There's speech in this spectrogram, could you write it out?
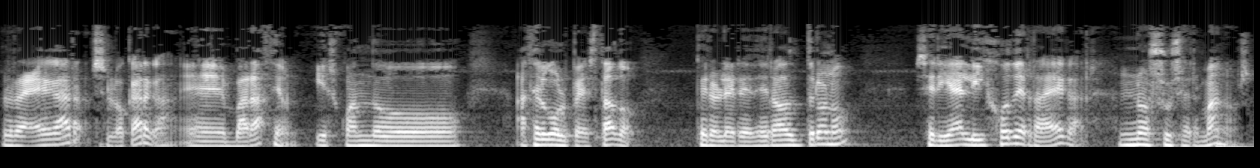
Raegar se lo carga, eh, Baratheon, y es cuando hace el golpe de estado. Pero el heredero al trono sería el hijo de Raegar, no sus hermanos.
